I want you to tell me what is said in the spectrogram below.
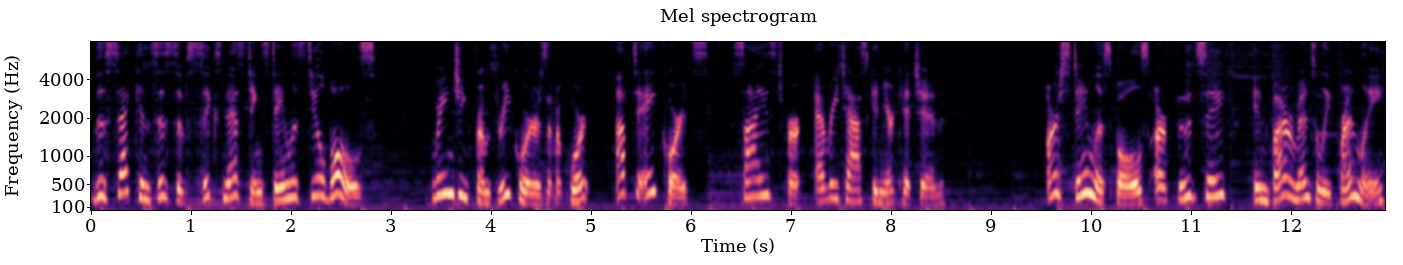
The set consists of six nesting stainless steel bowls, ranging from 3 quarters of a quart up to 8 quarts, sized for every task in your kitchen. Our stainless bowls are food safe, environmentally friendly,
